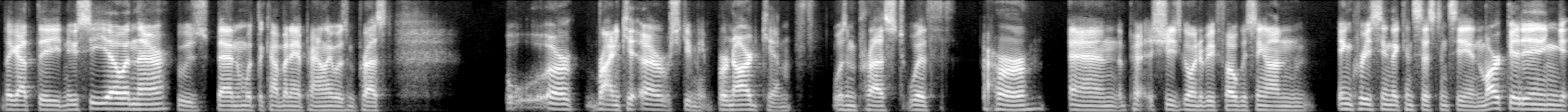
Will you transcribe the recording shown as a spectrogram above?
They got the new CEO in there who's been with the company. Apparently, was impressed. Or Brian, Kim, or excuse me, Bernard Kim was impressed with her, and she's going to be focusing on increasing the consistency in marketing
